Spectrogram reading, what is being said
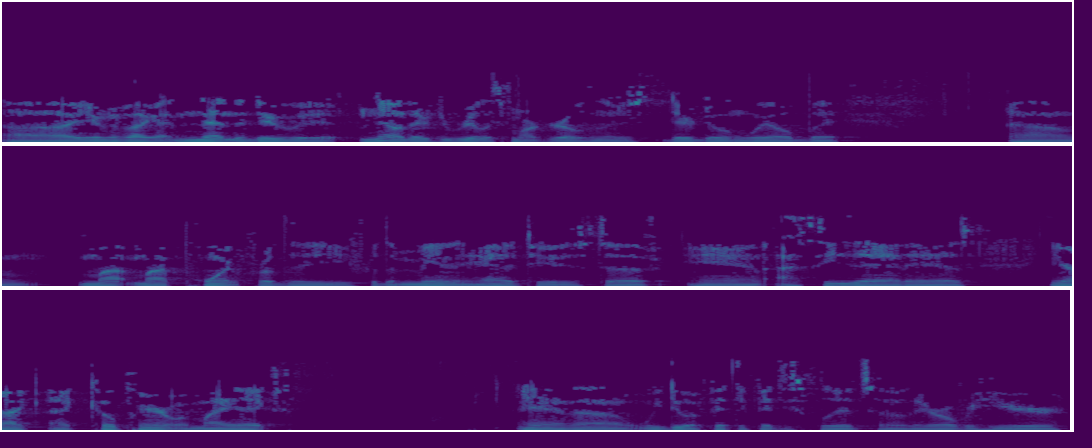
Uh, even if I got nothing to do with it. No, they're really smart girls, and they're they're doing well. But um, my my point for the for the men and attitude and stuff, and I see that as you know I, I co-parent with my ex, and uh, we do a 50-50 split. So they're over here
